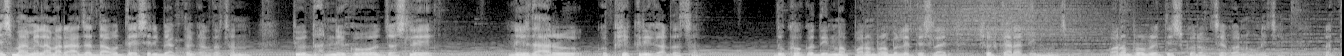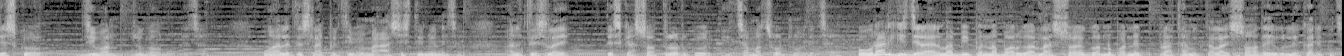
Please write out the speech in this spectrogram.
यस मामिलामा राजा दाउदले यसरी व्यक्त गर्दछन् त्यो धन्यको हो जसले निर्धारहरूको फिक्री गर्दछ। दुःखको दिनमा परमप्रभुले त्यसलाई छुटकारा दिनुहुन्छ। परमप्रभुले त्यसको रक्षा गर्नुहुनेछ र त्यसको जीवन जोगाउनुहुनेछ। उहाँले त्यसलाई पृथ्वीमा आशिष दिनुहुनेछ अनि त्यसलाई त्यसका शत्रुहरूको इच्छामा छोड्नुहुने छैन पौराणिक इजरायलमा विपन्न वर्गहरूलाई सहयोग गर्नुपर्ने प्राथमिकतालाई सधैँ उल्लेख गरेको छ।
